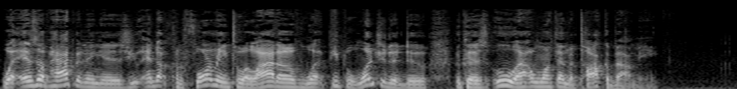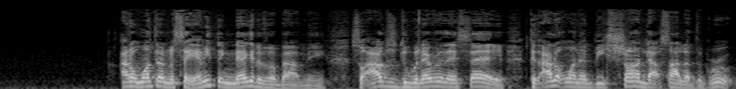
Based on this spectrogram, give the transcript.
what ends up happening is you end up conforming to a lot of what people want you to do because ooh, I don't want them to talk about me. I don't want them to say anything negative about me. So I'll just do whatever they say because I don't want to be shunned outside of the group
